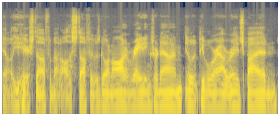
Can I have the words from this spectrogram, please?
You know, you hear stuff about all the stuff that was going on, and ratings were down, and it was, people were outraged by it, and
